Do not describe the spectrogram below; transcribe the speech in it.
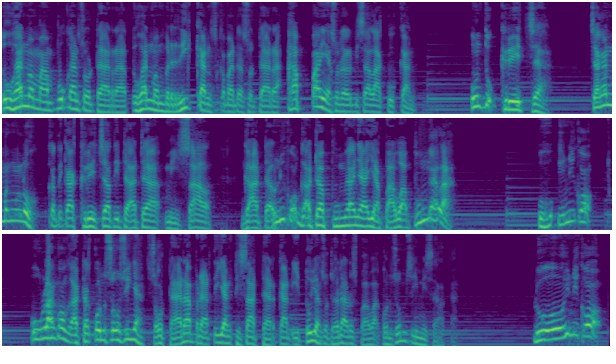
Tuhan memampukan saudara, Tuhan memberikan kepada saudara apa yang saudara bisa lakukan. Untuk gereja, jangan mengeluh ketika gereja tidak ada misal nggak ada, ini kok nggak ada bunganya ya bawa bunga lah. Uh ini kok pulang kok nggak ada konsumsinya. Saudara berarti yang disadarkan itu yang saudara harus bawa konsumsi misalkan. Loh ini kok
